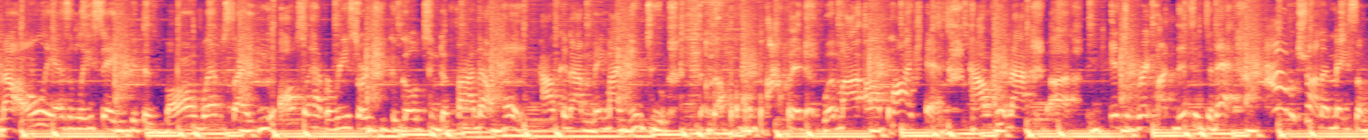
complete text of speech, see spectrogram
Not only, as Elise said, you get this bomb website, you also have a resource you could go to to find out, hey, how can I make my YouTube pop it with my uh, podcast? How can I uh, integrate my this into that? I'm trying to make some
